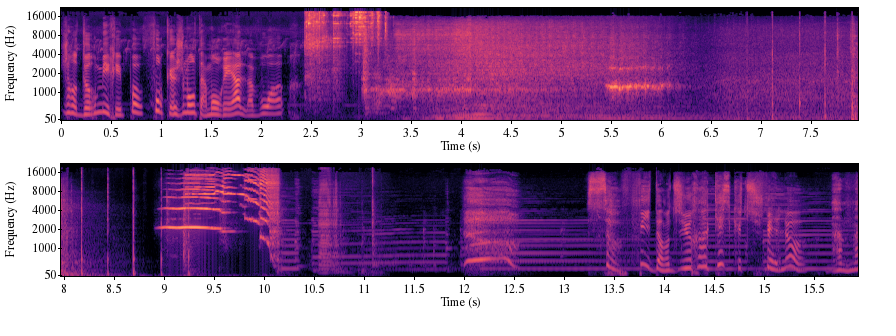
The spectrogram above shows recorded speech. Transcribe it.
J'en dormirai pas. Faut que je monte à Montréal la voir. d'Endurant, qu'est-ce que tu fais là? Maman?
